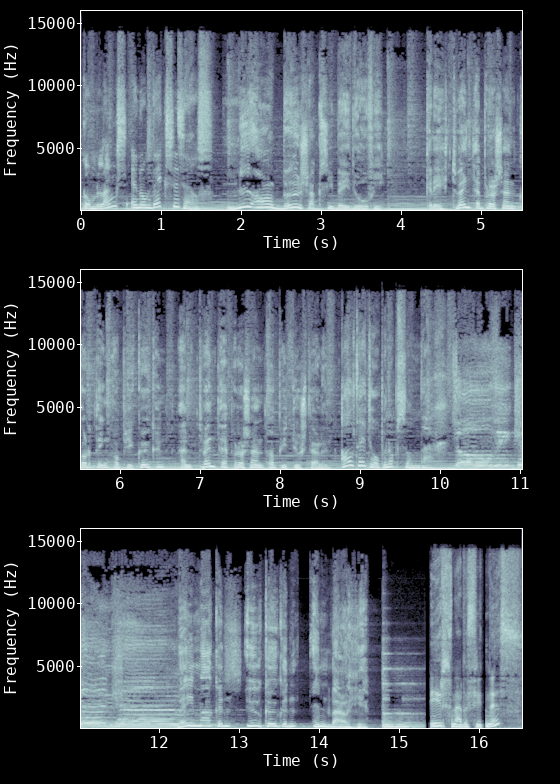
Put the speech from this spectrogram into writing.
Kom langs en ontdek ze zelf. Nu al beursactie bij Dovi. Krijg 20% korting op je keuken en 20% op je toestellen. Altijd open op zondag. Dovi Keuken. Wij maken uw keuken in België. Eerst naar de fitness.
